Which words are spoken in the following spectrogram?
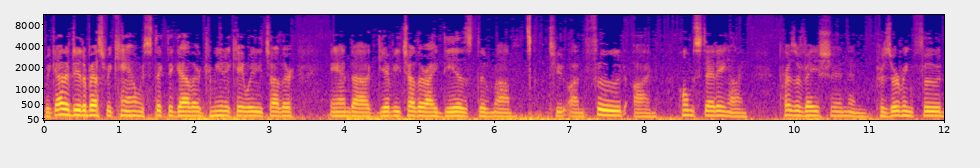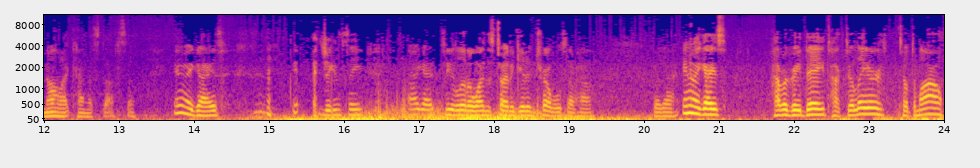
we got to do the best we can. We stick together, communicate with each other, and uh, give each other ideas to, um, to on food, on homesteading, on preservation and preserving food and all that kind of stuff. So anyway, guys, as you can see, I got two little ones trying to get in trouble somehow. But uh, anyway, guys, have a great day. Talk to you later. Till tomorrow.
